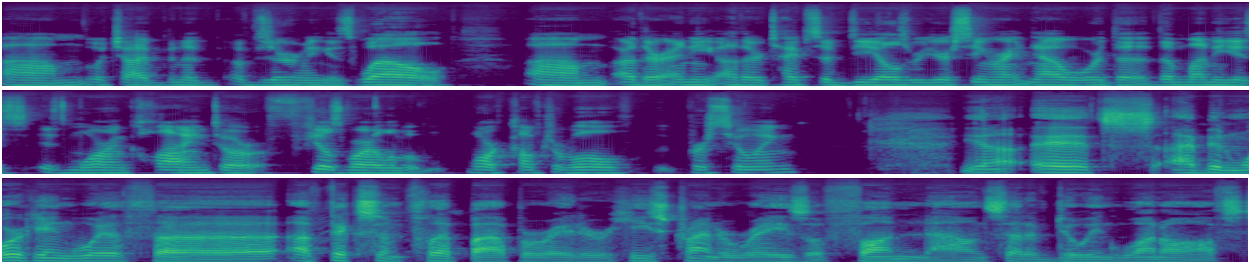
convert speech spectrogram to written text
um, which I've been observing as well. Um, are there any other types of deals where you're seeing right now where the the money is is more inclined to or feels more a little bit more comfortable pursuing? Yeah, it's I've been working with, uh, a fix and flip operator. He's trying to raise a fund now instead of doing one-offs,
